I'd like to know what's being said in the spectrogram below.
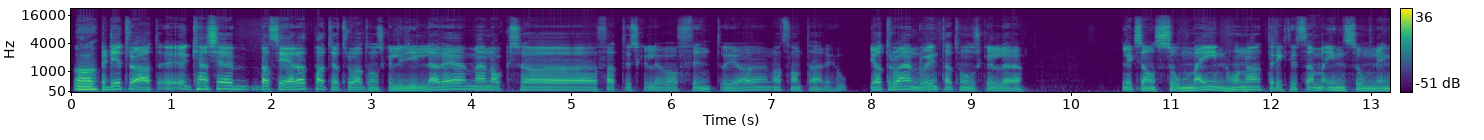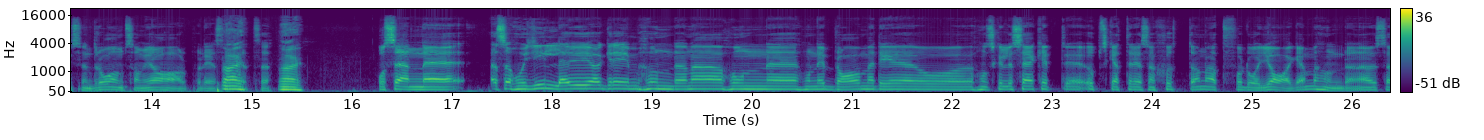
Ja. För det tror jag att, eh, kanske baserat på att jag tror att hon skulle gilla det, men också för att det skulle vara fint att göra något sånt där ihop. Jag tror ändå inte att hon skulle liksom zooma in. Hon har inte riktigt samma inzoomningssyndrom som jag har på det sättet. Nej. Nej. Och sen eh, Alltså hon gillar ju att göra grejer med hundarna. Hon, eh, hon är bra med det och hon skulle säkert eh, uppskatta det som 17 att få då jaga med hunden. Alltså,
